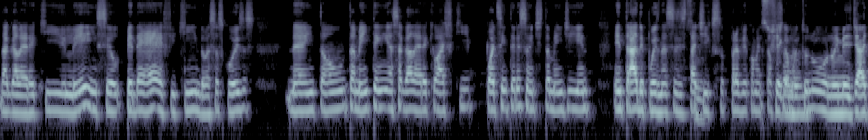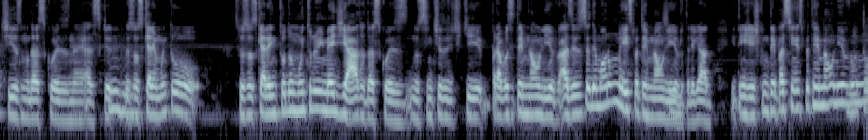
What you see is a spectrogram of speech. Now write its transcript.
da galera que lê em seu PDF, Kindle, essas coisas, né? Então, também tem essa galera que eu acho que pode ser interessante também de en- entrar depois nessas estatísticas pra ver como é que Isso tá chega funcionando. muito no, no imediatismo das coisas, né? As que- Uhum. pessoas querem muito. As pessoas querem tudo muito no imediato das coisas, no sentido de que pra você terminar um livro, às vezes você demora um mês pra terminar um Sim. livro, tá ligado? E tem gente que não tem paciência pra terminar um livro Botou em um um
